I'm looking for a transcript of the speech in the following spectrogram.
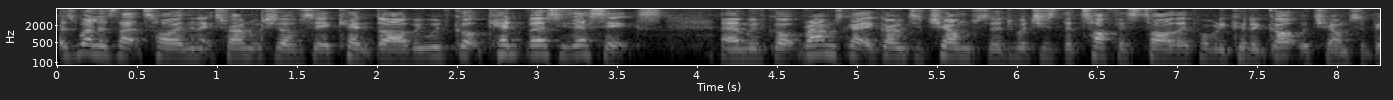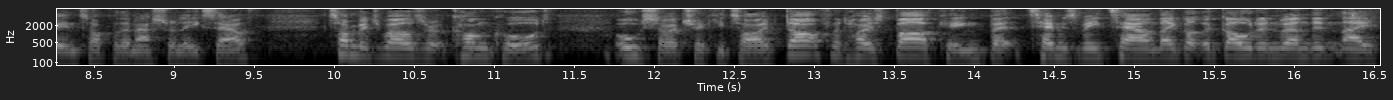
as well as that tie in the next round, which is obviously a Kent derby, we've got Kent versus Essex. And we've got Ramsgate going to Chelmsford, which is the toughest tie they probably could have got with Chelmsford being top of the National League South. Tunbridge Wells are at Concord, also a tricky tie. Dartford host Barking, but Thamesmead Town, they got the golden run, didn't they?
